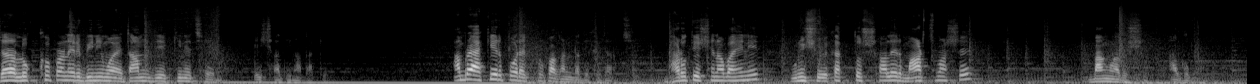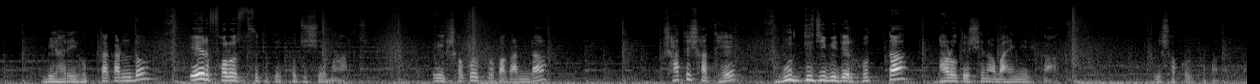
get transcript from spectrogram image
যারা লক্ষ প্রাণের বিনিময়ে দাম দিয়ে কিনেছেন এই স্বাধীনতাকে? আমরা একের পর এক প্রপাগান্ডা দেখে যাচ্ছি। ভারতীয় সেনাবাহিনীর উনিশশো একাত্তর সালের মার্চ মাসে বাংলাদেশে আগমন। বিহারি হত্যাকাণ্ড এর ফলশ্রুতিতে পঁচিশে মার্চ। এই সকল প্রপাগান্ডা, সাথে সাথে বুদ্ধিজীবীদের হত্যা ভারতের সেনাবাহিনীর কাজ। এই সকল প্রপাগান্ডা।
